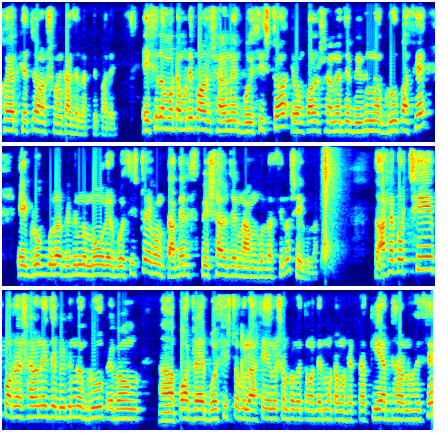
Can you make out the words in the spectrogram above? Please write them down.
ক্ষয়ের ক্ষেত্রে অনেক সময় কাজে লাগতে পারে। এই ছিল মোটামুটি পর্যাসারণের বৈশিষ্ট্য এবং পর্যাসারণের যে বিভিন্ন গ্রুপ আছে, এই গ্রুপগুলোর বিভিন্ন মৌলের বৈশিষ্ট্য এবং তাদের স্পেশাল যে নামগুলো ছিল সেইগুলো। তো আশা করছি পর্যায় সারণীর যে বিভিন্ন গ্রুপ এবং পর্যায়ের বৈশিষ্ট্যগুলো আছে, এগুলো সম্পর্কে তোমাদের মোটামুটি একটা ক্লিয়ার ধারণা হয়েছে।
